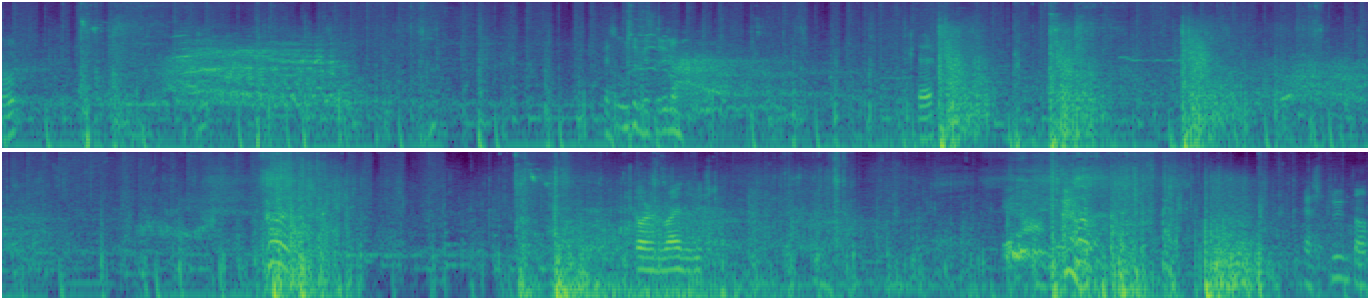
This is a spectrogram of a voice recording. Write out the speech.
Oh. Er ist unter mir drinnen. Okay. Gordon Ryan erwischt. Er streamt. Er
